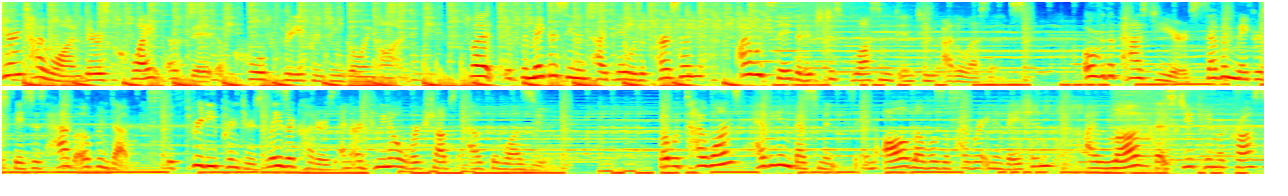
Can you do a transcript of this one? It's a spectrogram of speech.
Here in Taiwan, there is quite a bit of cool 3D printing going on. But if the maker scene in Taipei was a person, I would say that it's just blossomed into adolescence. Over the past year, seven maker spaces have opened up with 3D printers, laser cutters, and Arduino workshops out the wazoo. But with Taiwan's heavy investments in all levels of hardware innovation, I love that Stu came across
